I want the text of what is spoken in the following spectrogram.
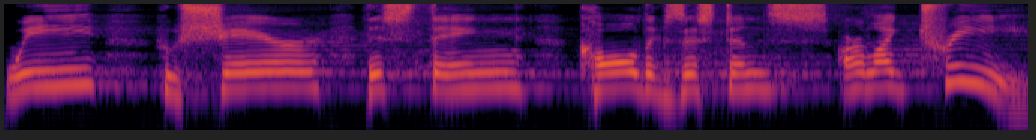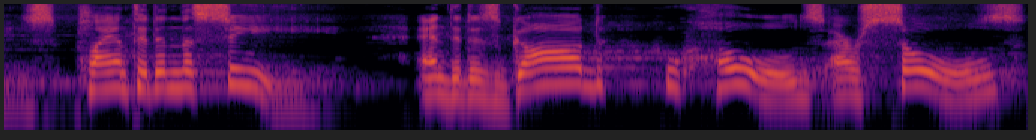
We who share this thing called existence are like trees planted in the sea, and it is God who holds our souls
